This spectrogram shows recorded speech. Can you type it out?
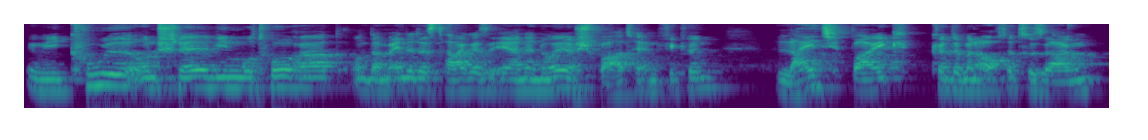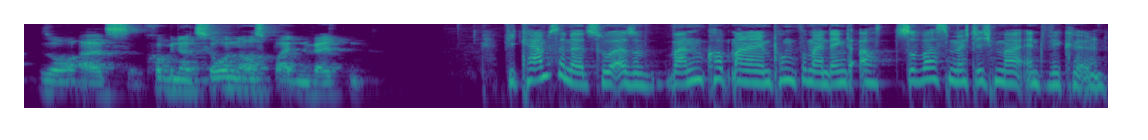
irgendwie cool und schnell wie ein Motorrad und am Ende des Tages eher eine neue Sparte entwickeln. Lightbike könnte man auch dazu sagen, so als Kombination aus beiden Welten. Wie kam es denn dazu? Also wann kommt man an den Punkt, wo man denkt, ach, sowas möchte ich mal entwickeln?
